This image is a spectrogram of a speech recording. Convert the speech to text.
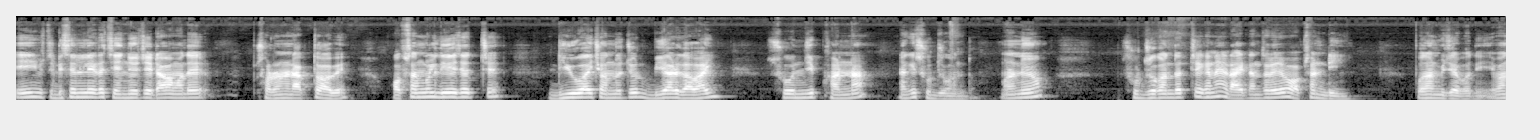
এই রিসেন্টলি এটা চেঞ্জ হয়েছে, এটাও আমাদের স্মরণে রাখতে হবে। অপশানগুলি দিয়েছে হচ্ছে DY Chandrachud B R Gavai, Sanjiv Khanna, নাকি সূর্যকান্ত। মাননীয় সূর্যকান্ত হচ্ছে এখানে রাইট আনসার হয়ে যাবে অপশান ডি প্রধান বিচারপতি। এবং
